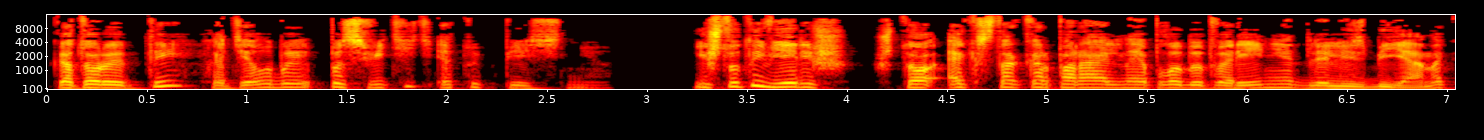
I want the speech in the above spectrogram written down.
которой ты хотела бы посвятить эту песню, и что ты веришь, что экстракорпоральное плодотворение для лесбиянок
